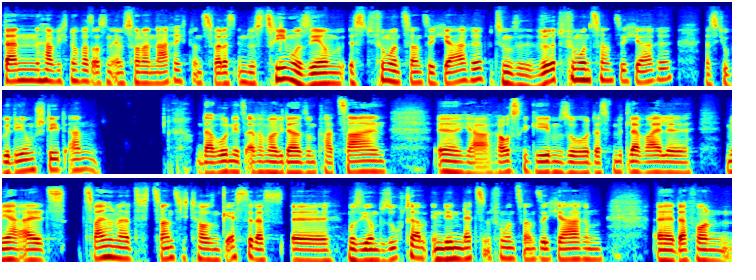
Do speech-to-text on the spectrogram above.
dann habe ich noch was aus den Emsonner Nachrichten und zwar das Industriemuseum ist 25 Jahre, beziehungsweise wird 25 Jahre. Das Jubiläum steht an. Und da wurden jetzt einfach mal wieder so ein paar Zahlen äh, ja rausgegeben, so dass mittlerweile mehr als 220.000 Gäste das äh, Museum besucht haben in den letzten 25 Jahren. Äh, davon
